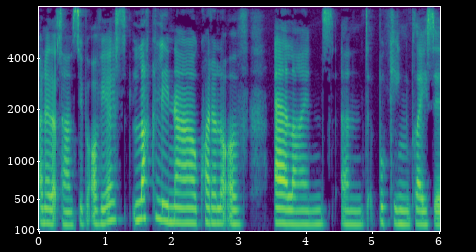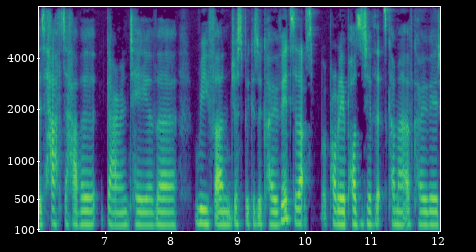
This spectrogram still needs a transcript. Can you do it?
I know that sounds super obvious. Luckily, now quite a lot of airlines and booking places have to have a guarantee of a refund just because of COVID. So that's probably a positive that's come out of COVID.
